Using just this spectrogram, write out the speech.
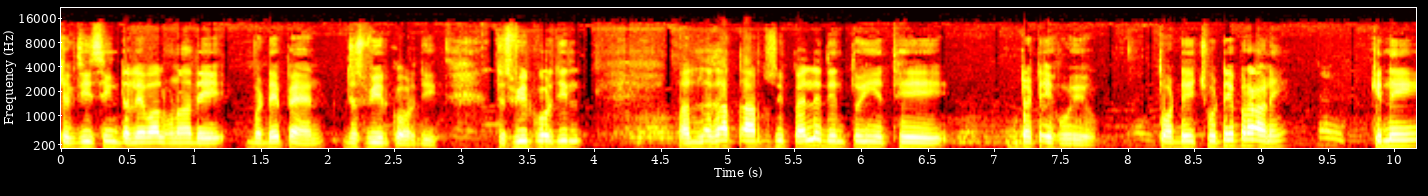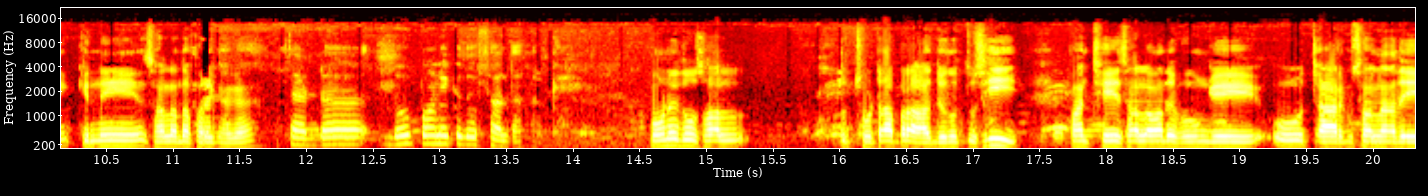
ਜਗਜੀਤ ਸਿੰਘ ਡੱਲੇਵਾਲ ਹੁਣਾਂ ਦੇ ਵੱਡੇ ਭੈਣ ਜਸਵੀਰ ਕੌਰ ਜੀ। ਜਸਵੀਰ ਕੌਰ ਜੀ ਲਗਾਤਾਰ ਤੁਸੀਂ ਪਹਿਲੇ ਦਿਨ ਤੋਂ ਹੀ ਇੱਥੇ ਡਟੇ ਹੋਏ ਹੋ। ਤੁਹਾਡੇ ਛੋਟੇ ਭਰਾ ਨੇ? ਕਿੰਨੇ ਕਿੰਨੇ ਸਾਲਾਂ ਦਾ ਫ਼ਰਕ ਹੈਗਾ? ਸਾਡਾ ਦੋ ਪੌਣੇ ਕੁ ਦੋ ਸਾਲ ਦਾ ਫ਼ਰਕ ਹੈ। ਪੌਣੇ 2 ਸਾਲ ਤੋਂ ਛੋਟਾ ਭਰਾ ਜਦੋਂ ਤੁਸੀਂ 5-6 ਸਾਲਾਂ ਦੇ ਹੋਵੋਗੇ ਉਹ 4 ਸਾਲਾਂ ਦੇ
